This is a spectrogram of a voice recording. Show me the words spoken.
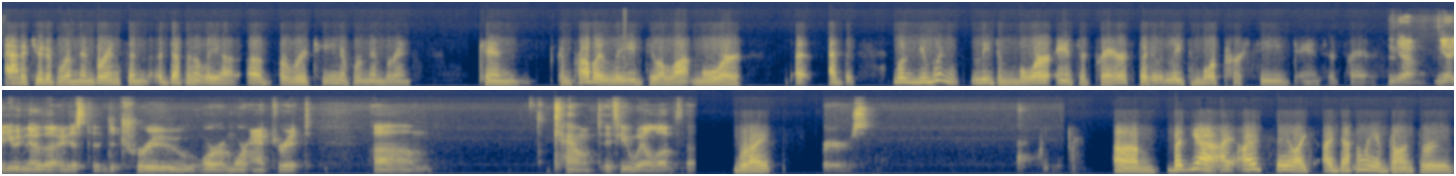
attitude of remembrance and definitely a, a, a routine of remembrance can can probably lead to a lot more uh, at the well, you wouldn't lead to more answered prayers, but it would lead to more perceived answered prayers. Yeah, yeah, you would know that just the, the true or a more accurate um, count, if you will, of right prayers. Um, but yeah, I I'd say like I definitely have gone through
